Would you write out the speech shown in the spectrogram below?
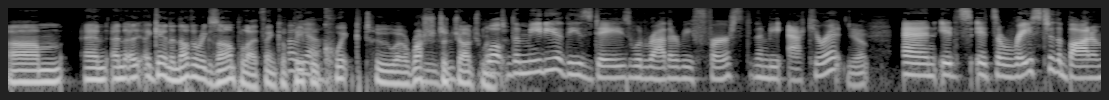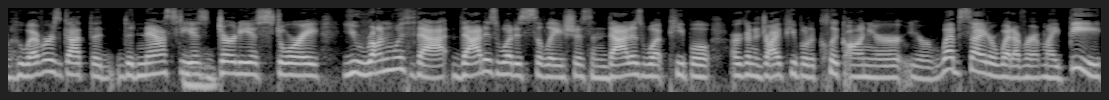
Um, and and uh, again, another example, I think, of oh, people yeah. quick to uh, rush mm-hmm. to judgment. Well, the media these days would rather be first than be accurate. Yep and it's it's a race to the bottom. Whoever's got the the nastiest, mm. dirtiest story, you run with that. That is what is salacious, and that is what people are going to drive people to click on your your website or whatever it might be.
